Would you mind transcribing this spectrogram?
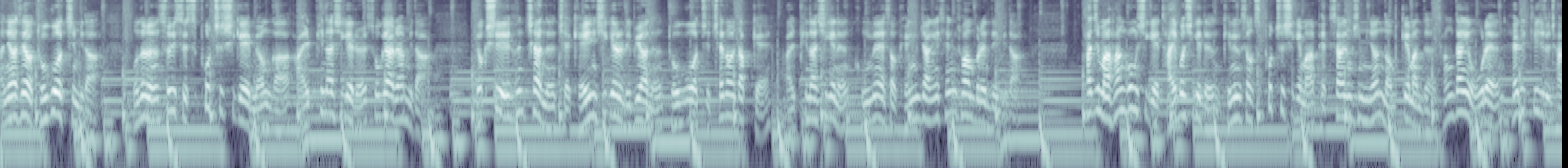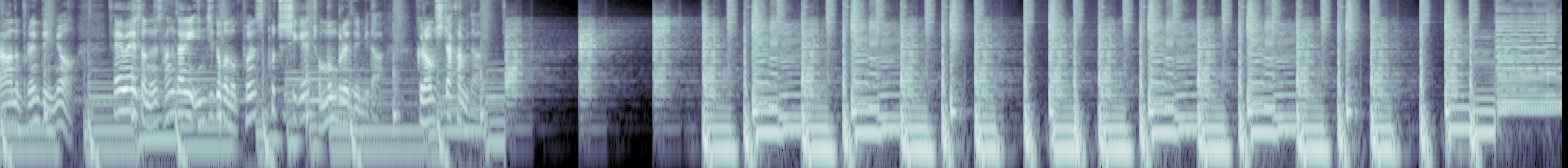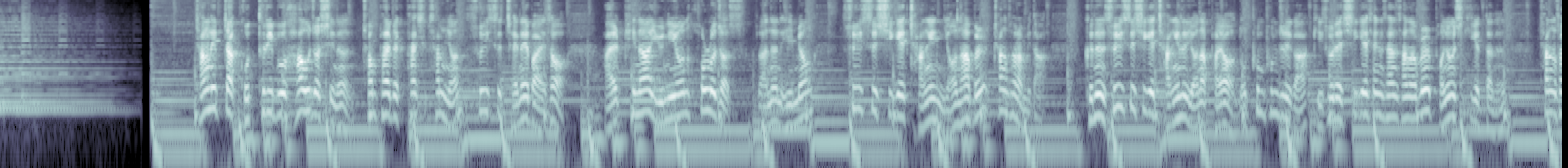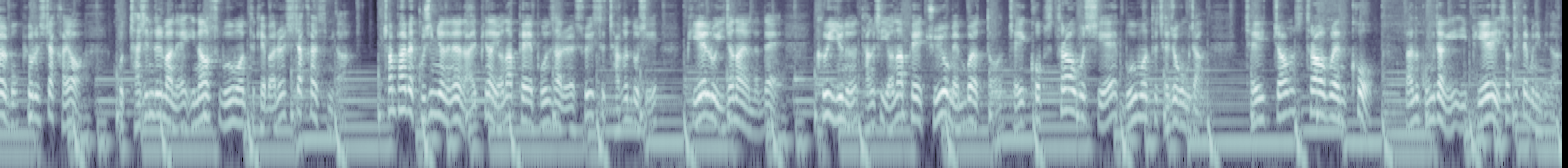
안녕하세요. 도구워치입니다. 오늘은 스위스 스포츠 시계의 명가 알피나 시계를 소개하려 합니다. 역시 흔치 않는 제 개인 시계를 리뷰하는 도구워치 채널답게 알피나 시계는 국내에서 굉장히 생소한 브랜드입니다. 하지만 항공시계, 다이버시계 등 기능성 스포츠 시계만 130년 넘게 만든 상당히 오랜 heritage를 자랑하는 브랜드이며 해외에서는 상당히 인지도가 높은 스포츠 시계 전문 브랜드입니다. 그럼 시작합니다 창립자 고트리브 하우저 씨는 1883년 스위스 제네바에서 알피나 유니온 홀로저스라는 일명 스위스 시계 장인 연합을 창설합니다. 그는 스위스 시계 장인을 연합하여 높은 품질과 기술의 시계 생산 산업을 번영시키겠다는 창설 목표를 시작하여 곧 자신들만의 in-house movement 개발을 시작하였습니다. 1890년에는 알피나 연합회의 본사를 스위스 작은 도시 비엘로 이전하였는데 그 이유는 당시 연합회의 주요 멤버였던 제이콥 스트라우브 씨의 movement 제조 공장 J. 스트라우브 코 라는 공장이 이 비엘에 있었기 때문입니다.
